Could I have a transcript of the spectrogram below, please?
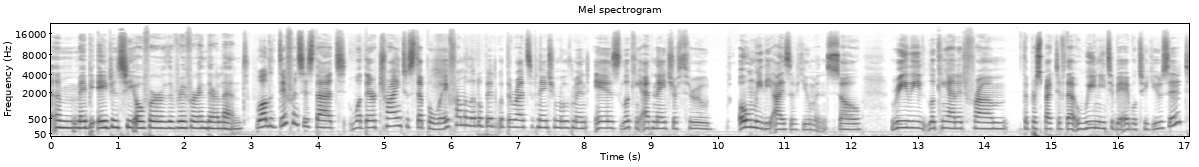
um, maybe agency over the river in their land? Well, the difference is that what they're trying to step away from a little bit with the rights of nature movement is looking at nature through only the eyes of humans. So really looking at it from the perspective that we need to be able to use it.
